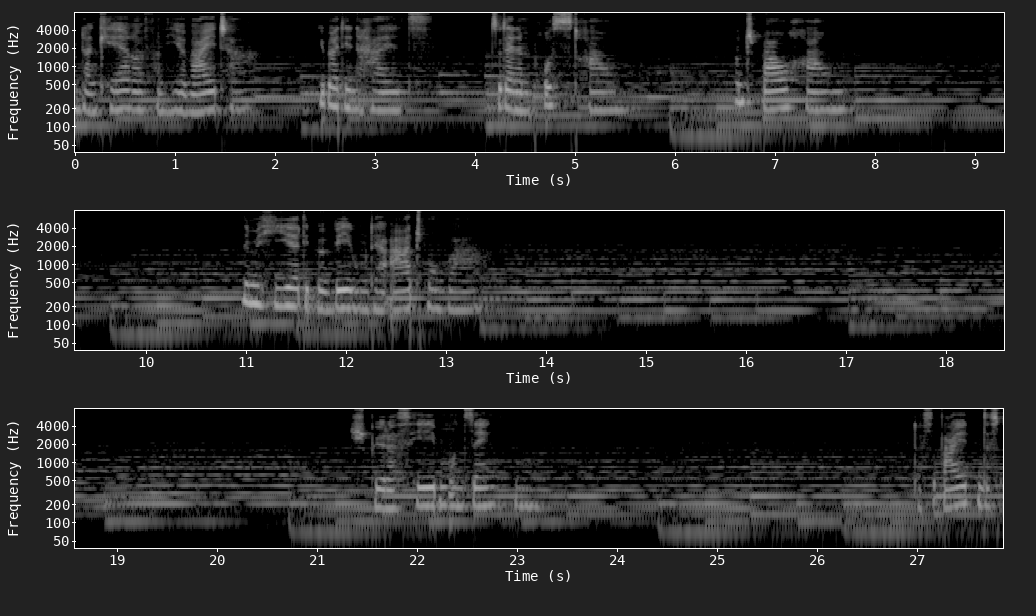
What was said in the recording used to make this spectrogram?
Und dann kehre von hier weiter über den Hals zu deinem Brustraum und Bauchraum. Nimm hier die Bewegung der Atmung wahr. Spür das Heben und Senken, das Weiten des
